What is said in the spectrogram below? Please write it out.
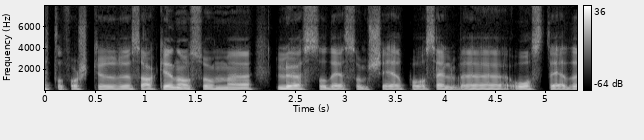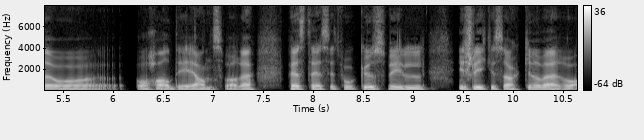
etterforsker saken, og som eh, løser det som skjer på selve åstedet, og, og, har det ansvaret. PST sitt fokus vil i slike saker være å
